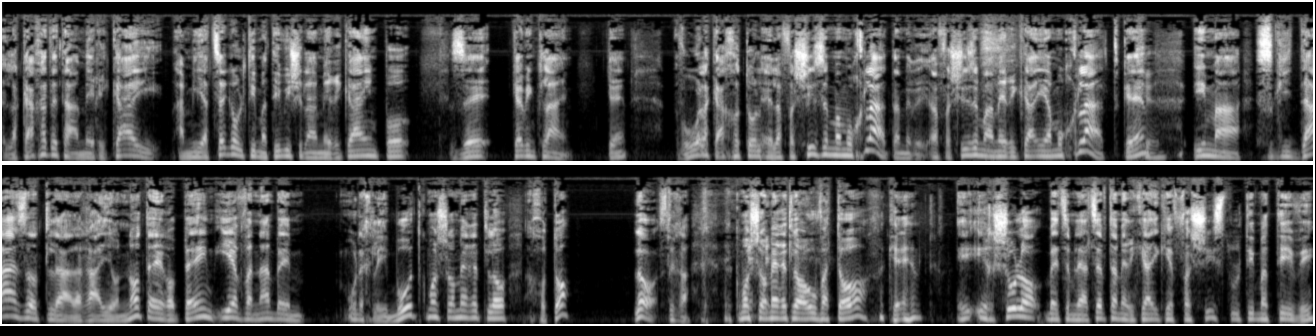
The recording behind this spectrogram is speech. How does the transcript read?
לקחת את האמריקאי, המייצג האולטימטיבי של האמריקאים פה זה קווין קליין, כן? והוא לקח אותו אל הפשיזם המוחלט, הפשיזם האמריקאי המוחלט, כן? כן. עם הסגידה הזאת לרעיונות האירופאים, אי הבנה בהם, הוא הולך לאיבוד, כמו שאומרת לו אחותו? לא, סליחה, כמו שאומרת לו אהובתו, כן? הרשו לו בעצם לעצב את האמריקאי כפשיסט אולטימטיבי.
